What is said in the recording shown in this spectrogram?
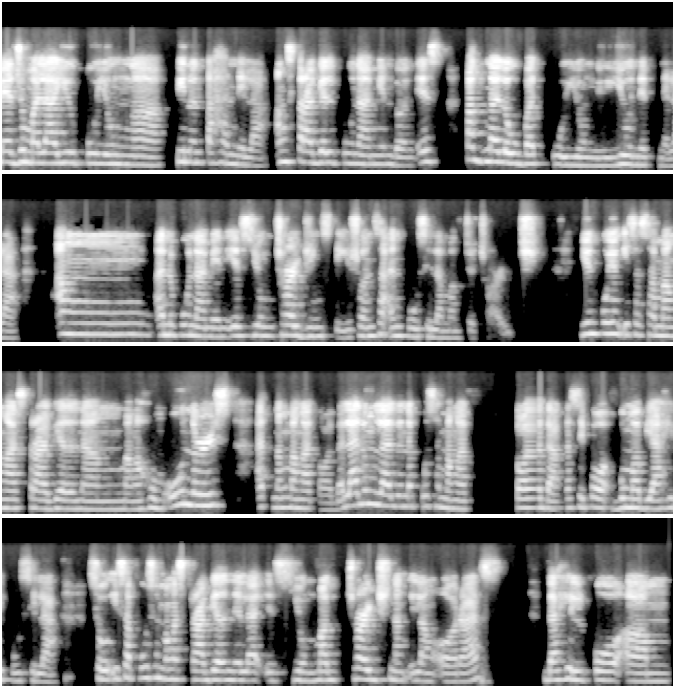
medyo malayo po yung ah, pinuntahan nila. Ang struggle po namin doon is pag nalobat po yung unit nila ang ano po namin is yung charging station saan po sila magcha-charge. Yun po yung isa sa mga struggle ng mga homeowners at ng mga TODA. Lalong-lalo na po sa mga TODA kasi po bumabiyahe po sila. So isa po sa mga struggle nila is yung mag-charge ng ilang oras dahil po um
